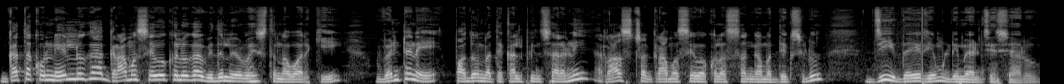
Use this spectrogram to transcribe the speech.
గత కొన్నేళ్ళుగా గ్రామ సేవకులుగా విధులు నిర్వహిస్తున్న వారికి వెంటనే పదోన్నతి కల్పించాలని రాష్ట్ర గ్రామ సేవకుల సంఘం అధ్యక్షుడు జి ధైర్యం డిమాండ్ చేశారు.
